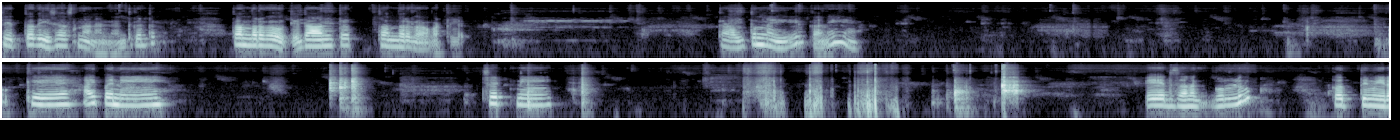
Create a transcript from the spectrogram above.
చేత్తో తీసేస్తున్నానండి. ఎందుకంటే తొందరగా అవుతాయి. దాంతో తొందరగా అవ్వట్లేదు. కాలుతున్నాయి కానీ ఓకే అయిపోయినాయి. చట్నీ. వేరుశనగ గుళ్ళు కొత్తిమీర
